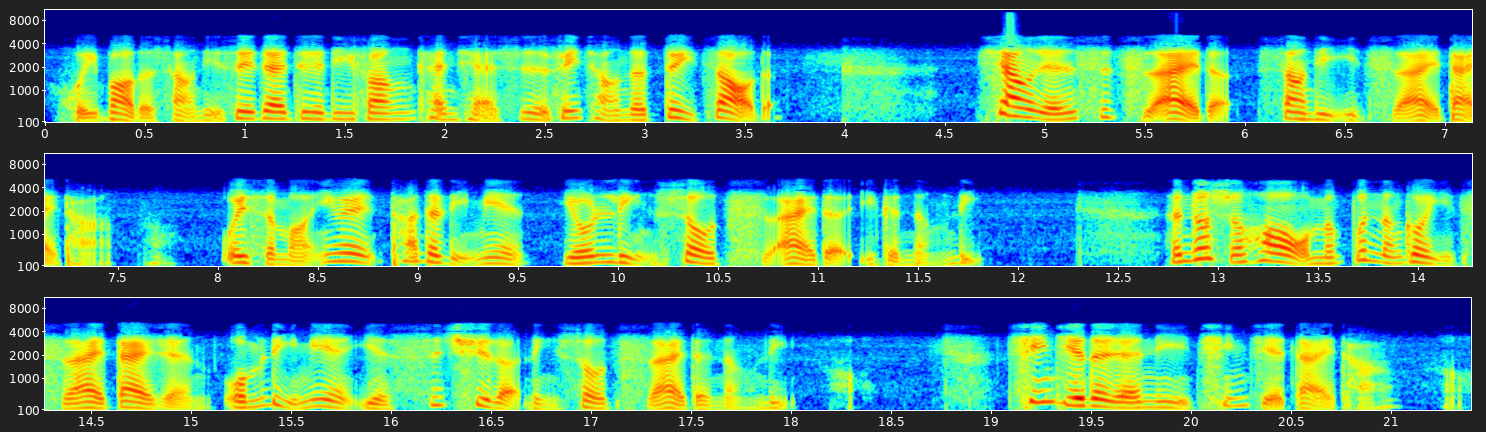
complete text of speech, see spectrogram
回报的上帝，所以在这个地方看起来是非常的对照的，向人施慈爱的。上帝以慈爱待他，为什么？因为他的里面有领受慈爱的一个能力。很多时候，我们不能够以慈爱待人，我们里面也失去了领受慈爱的能力。清洁的人，你清洁待他；好，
